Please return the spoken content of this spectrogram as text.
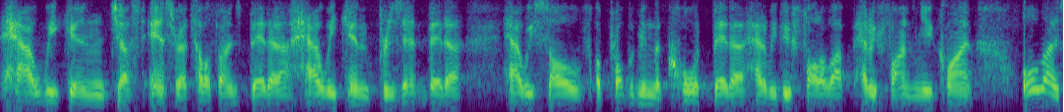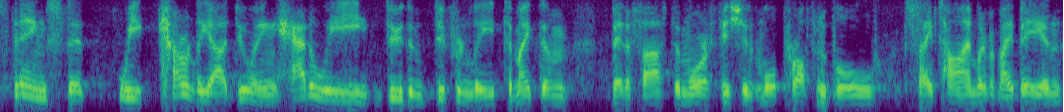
how we can just answer our telephones better, how we can present better, how we solve a problem in the court better, how do we do follow up, how do we find a new client, all those things that we currently are doing, how do we do them differently to make them better, faster, more efficient, more profitable, save time, whatever it may be. And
